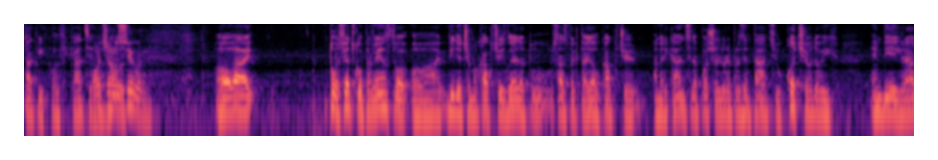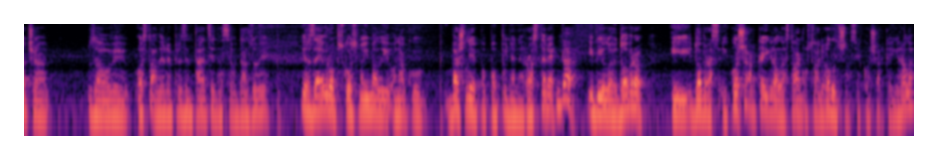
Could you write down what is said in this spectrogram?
takvih kvalifikacija. Hoćemo sigurno. Ovaj, to svjetsko prvenstvo, ovaj, vidjet ćemo kako će izgledati u, s aspekta, jel, kako će Amerikanci da pošalju reprezentaciju, ko će od ovih NBA igrača za ove ostale reprezentacije da se odazove, jer za Evropsko smo imali onako baš lijepo popunjene rostere Da. i bilo je dobro i dobra se i košarka igrala, stvarno, u stvari odlična se košarka igrala.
